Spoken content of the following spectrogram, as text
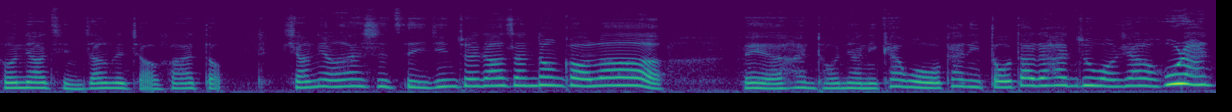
鸵鸟紧张的脚发抖。小鸟和狮子已经追到山洞口了。飞蛾和鸵鸟，你看我，我看你，斗大的汗珠往下落。忽然，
